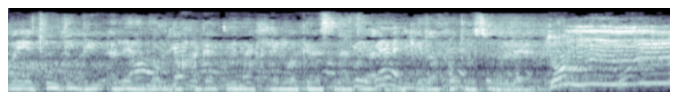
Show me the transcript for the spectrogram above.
لميتون دي بيبقى ليها برضه حاجات منك حلوه كده سمعتها كده خط رسول الله. ثم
